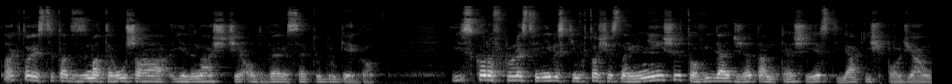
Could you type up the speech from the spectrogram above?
Tak, to jest cytat z Mateusza 11 od wersetu drugiego. I skoro w Królestwie Niebieskim ktoś jest najmniejszy, to widać, że tam też jest jakiś podział.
